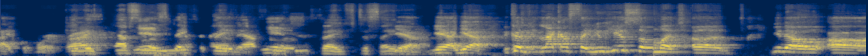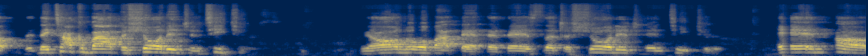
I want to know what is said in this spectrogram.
type of work, right? absolutely yes, safe to say that. Yes. safe to say yeah, that. Yeah, yeah, Because like I say, you hear so much uh, you know, uh they talk about the shortage in teachers. We all know about that, that there is such a shortage in teachers. And uh,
